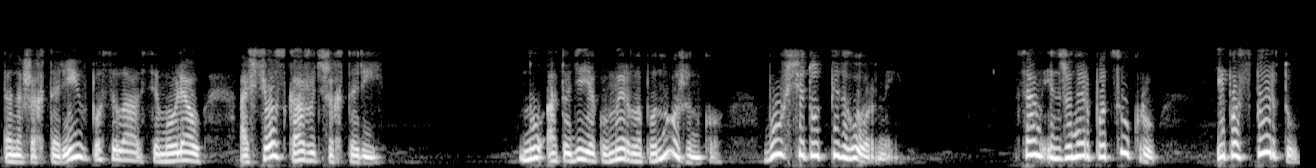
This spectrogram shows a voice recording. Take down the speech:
та на шахтарів посилався, мовляв, а що скажуть шахтарі. Ну, а тоді, як вмерла Поноженко, був ще тут підгорний. Сам інженер по цукру і по спирту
